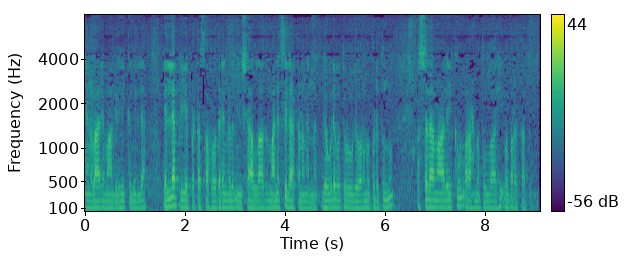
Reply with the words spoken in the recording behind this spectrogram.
ഞങ്ങൾ ആരും ആഗ്രഹിക്കുന്നില്ല. എല്ലാ പ്രിയപ്പെട്ട സഹോദരങ്ങളും ഇൻഷാല്ല അത് മനസ്സിലാക്കണമെന്ന് ഗൗരവത്തോടുകൂടി ഓർമ്മപ്പെടുത്തുന്നു. അസ്സലാമലൈക്കും വറഹമത്തല്ലാഹി വബർക്കാത്തു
